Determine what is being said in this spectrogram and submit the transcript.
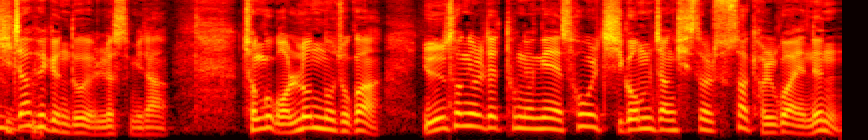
기자회견도 열렸습니다. 전국 언론 노조가 윤석열 대통령의 서울지검장 시설 수사 결과에는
